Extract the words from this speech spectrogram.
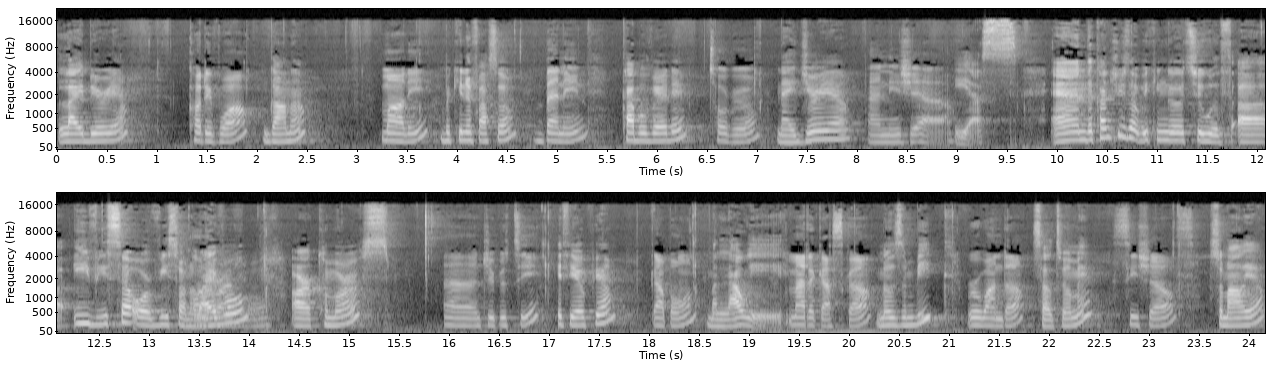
Liberia, Cote d'Ivoire, Ghana, Mali, Burkina Faso, Benin, Cabo Verde, Togo, Nigeria. and Niger. Yes. And the countries that we can go to with uh, e visa or visa on On arrival, arrival. are Comoros, Uh, Djibouti, Ethiopia, Gabon, Malawi, Madagascar, Mozambique, Rwanda, Sao Tome, Seychelles. Somalia.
